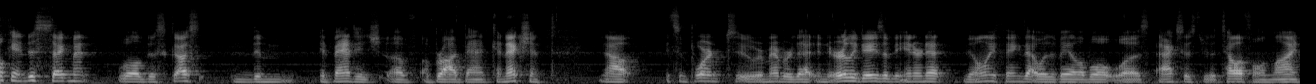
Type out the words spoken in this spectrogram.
Okay, in this segment, we'll discuss the advantage of a broadband connection. Now, it's important to remember that in the early days of the internet, the only thing that was available was access through the telephone line.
